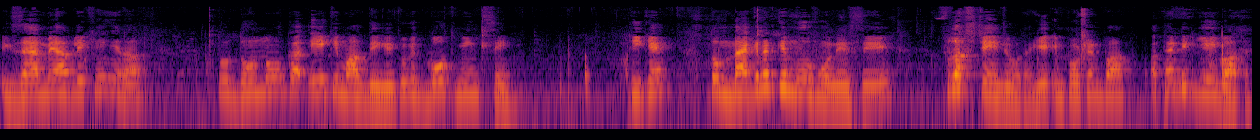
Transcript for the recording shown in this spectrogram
एग्ज़ाम में आप लिखेंगे ना तो दोनों का एक ही मार्क देंगे, क्योंकि बोथ मीन सेम ठीक है? तो मैग्नेट के मूव होने से फ्लक्स चेंज हो रहा है। ये इंपॉर्टेंट बात ऑथेंटिक यही बात है।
